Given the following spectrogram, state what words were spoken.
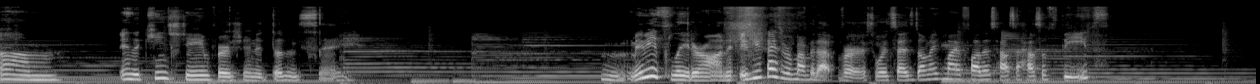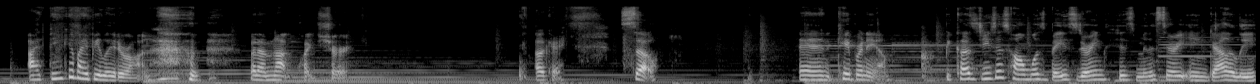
Um, in the King James version, it doesn't say. Hmm, maybe it's later on. If you guys remember that verse where it says, "Don't make my father's house a house of thieves," I think it might be later on, but I'm not quite sure. Okay, so in Capernaum because Jesus' home was based during his ministry in Galilee,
